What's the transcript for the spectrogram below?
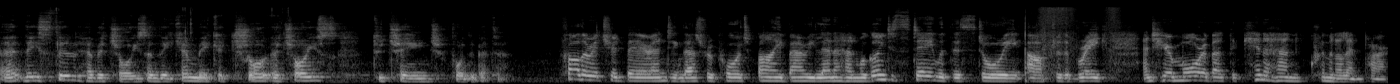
uh, they still have a choice and they can make a, cho- a choice to change for the better Father Richard Baer ending that report by Barry Lenihan. We're going to stay with this story after the break and hear more about the Kinahan criminal empire.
